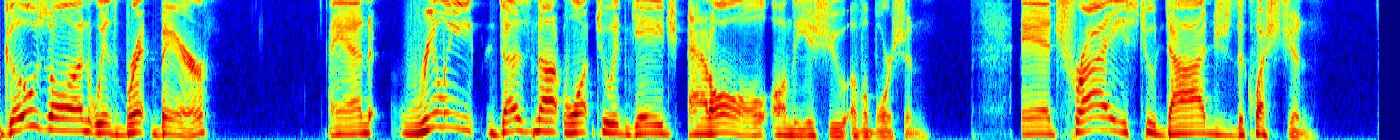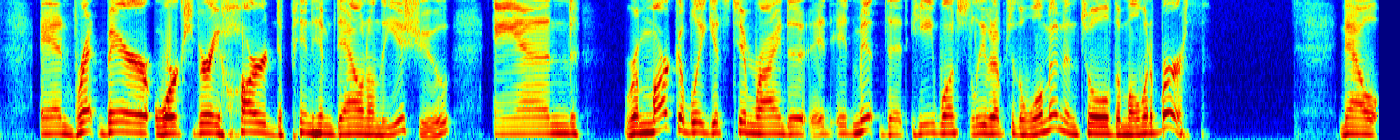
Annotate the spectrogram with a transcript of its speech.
goes on with Bret Baier and really does not want to engage at all on the issue of abortion and tries to dodge the question. And Bret Baier works very hard to pin him down on the issue and remarkably gets Tim Ryan to admit that he wants to leave it up to the woman until the moment of birth. Now,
